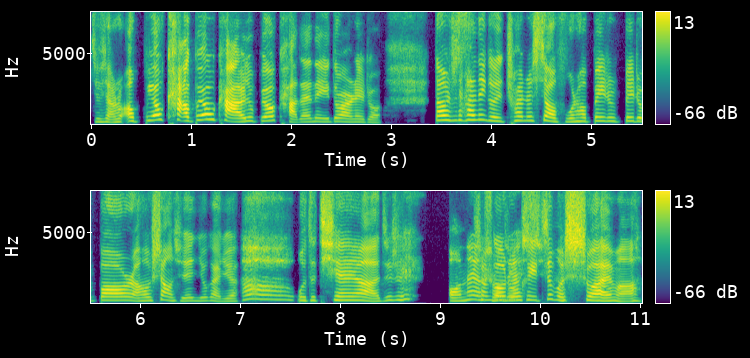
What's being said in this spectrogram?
就想说哦，不要卡，不要卡，就不要卡在那一段那种。当时他那个穿着校服，然后背着背着包，然后上学，你就感觉啊，我的天呀，就是。哦，那个时候可以这么帅吗？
